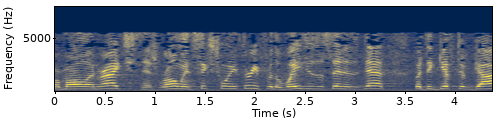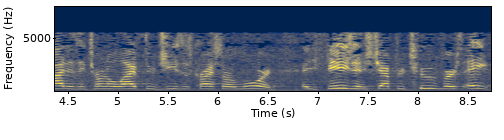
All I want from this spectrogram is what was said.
from all unrighteousness. Romans 6.23, for the wages of sin is death, but the gift of God is eternal life through Jesus Christ our Lord. Ephesians chapter 2, verse 8,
